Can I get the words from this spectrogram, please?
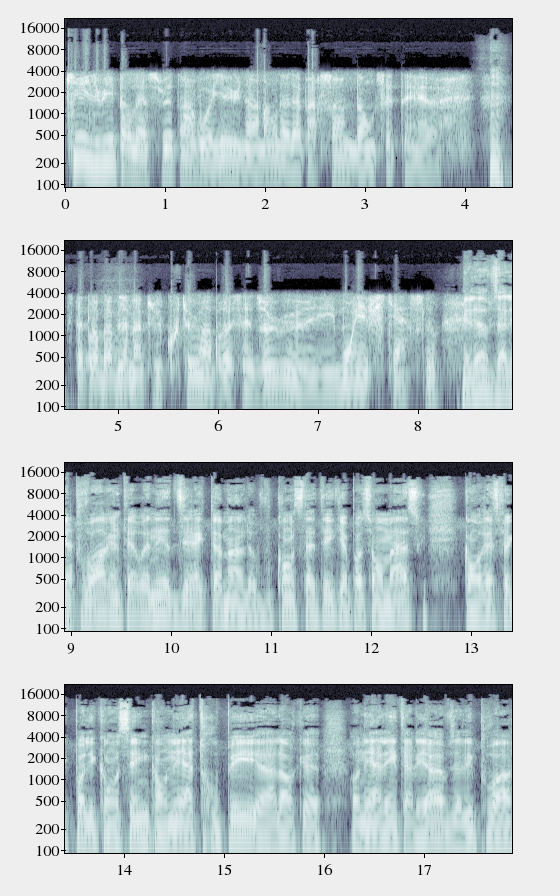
qui, lui, par la suite, envoyait une amende à la personne. Donc, c'était euh, hum. c'était probablement plus coûteux en procédure et moins efficace. Là. Mais là, vous allez pouvoir intervenir directement. Là. Vous constatez qu'il n'y a pas son masque, qu'on respecte pas les consignes, qu'on est attroupé euh, alors que on est à l'intérieur. Vous allez pouvoir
